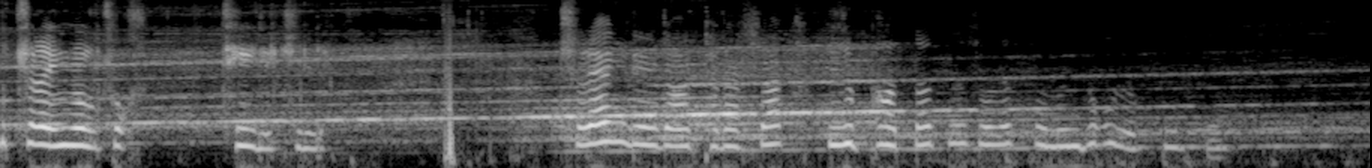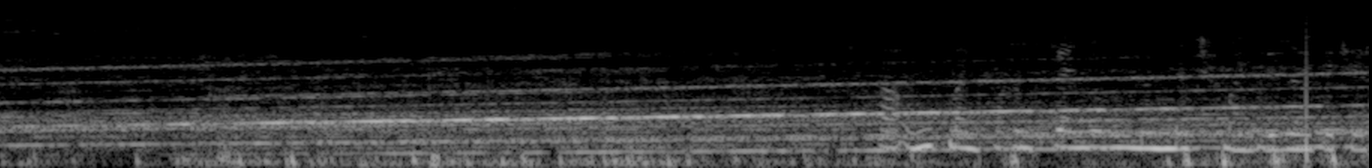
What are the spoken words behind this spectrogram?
Bu tren yolu çok tehlikeli. Tren geldi arkadaşlar. Bizi patlatıyor sonra sonuncu oluyor çünkü. Ha, unutmayın sakın tren yolunun önüne çıkmayın. Güzel geçer.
